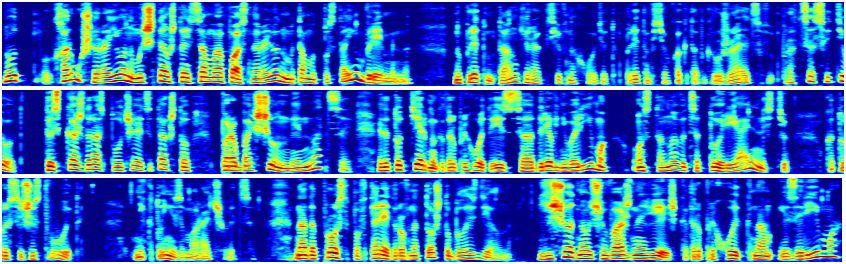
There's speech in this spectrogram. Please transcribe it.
ну вот хорошие районы, мы считаем, что они самые опасные районы, мы там вот постоим временно, но при этом танкеры активно ходят, при этом все как-то отгружается, процесс идет. То есть каждый раз получается так, что порабощенные нации, это тот термин, который приходит из э, Древнего Рима, он становится той реальностью, которая существует никто не заморачивается. Надо просто повторять ровно то, что было сделано. Еще одна очень важная вещь, которая приходит к нам из Рима,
